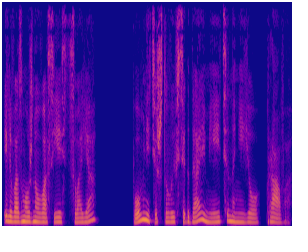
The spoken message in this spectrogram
Или, возможно, у вас есть своя? Помните, что вы всегда имеете на нее право.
